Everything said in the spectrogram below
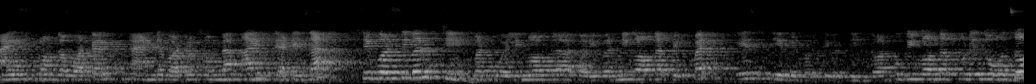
ice from the water and the water from the ice. That is a reversible change but boiling of the sorry burning of the paper is irreversible change और cooking of the food is also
